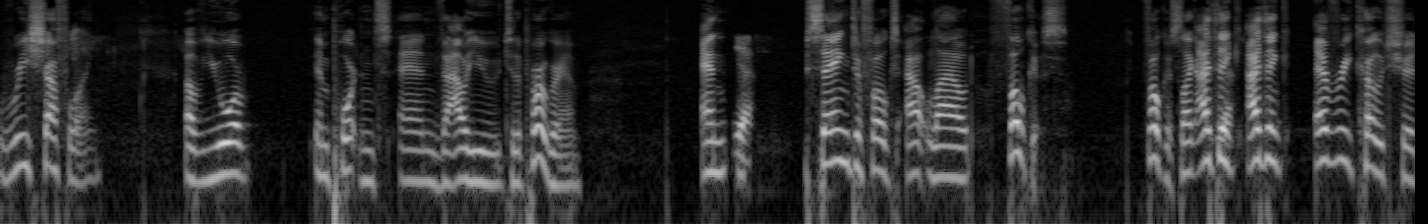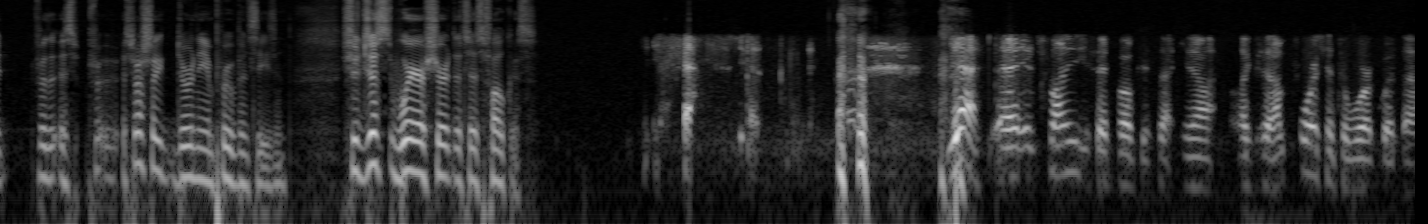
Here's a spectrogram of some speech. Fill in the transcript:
reshuffling of your importance and value to the program, and yes. saying to folks out loud, "Focus, focus." Like I think, I think every coach should, for the, for- especially during the improvement season, should just wear a shirt that says "Focus." yes, yes. yes, uh, it's funny you said focus. Uh, you know, like I said, I'm fortunate to work with. Uh,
